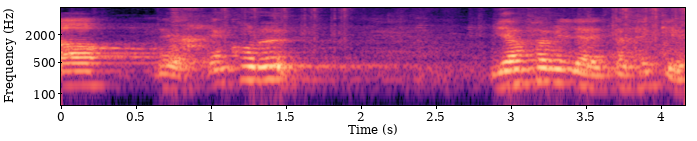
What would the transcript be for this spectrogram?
아. 네, 앵콜은 미안 파밀리아 일단 할게요.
